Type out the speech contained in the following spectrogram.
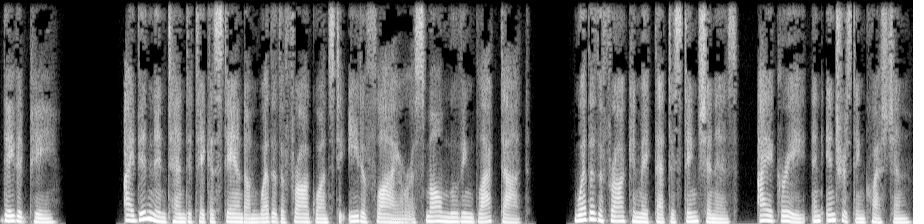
David P. I didn't intend to take a stand on whether the frog wants to eat a fly or a small moving black dot. Whether the frog can make that distinction is, I agree, an interesting question.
